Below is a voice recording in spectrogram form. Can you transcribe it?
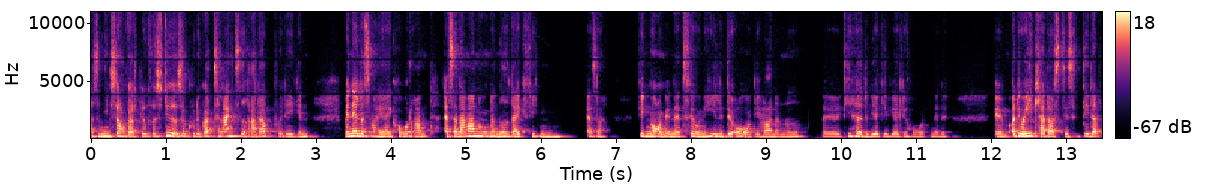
altså min søvn først blev forstyrret, så kunne det godt tage lang tid at rette op på det igen. Men ellers var jeg ikke hårdt ramt. Altså der var nogen dernede, der ikke fik en, altså, fik en ordentlig nat søvn i hele det år, de var dernede. Øh, de havde det virkelig, virkelig hårdt med det. Øhm, og det var helt klart også det, det, der,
